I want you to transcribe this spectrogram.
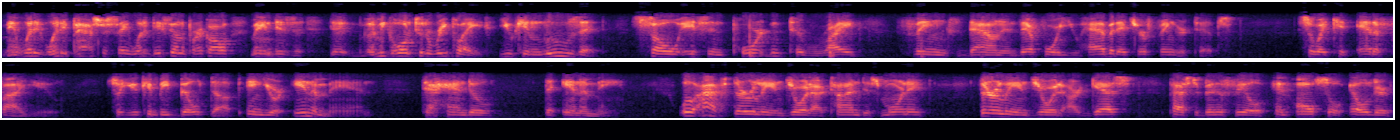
man, what did what did pastor say? What did they say on the prayer call? Man, this, this, let me go into the replay. You can lose it. So it's important to write things down, and therefore you have it at your fingertips, so it can edify you so you can be built up in your inner man to handle the enemy. Well, I've thoroughly enjoyed our time this morning, thoroughly enjoyed our guests, Pastor Benefield, and also Elder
